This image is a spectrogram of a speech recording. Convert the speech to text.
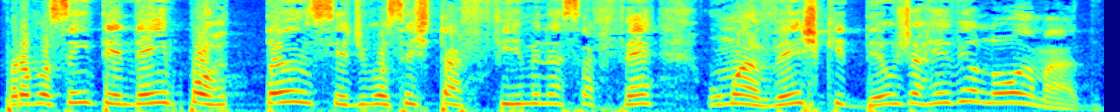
para você entender a importância de você estar firme nessa fé, uma vez que Deus já revelou, amado.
